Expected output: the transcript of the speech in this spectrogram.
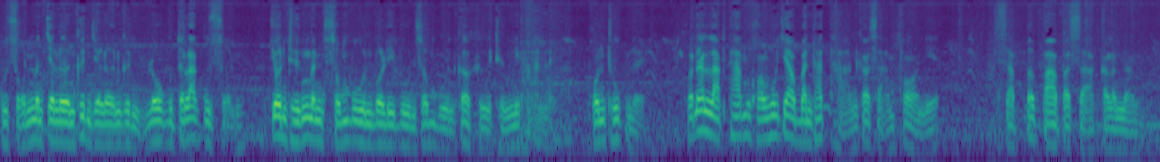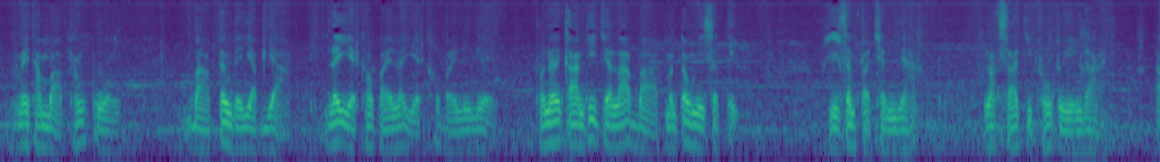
กุศลมันเจริญขึ้นเจริญขึ้น โลกุตละกุศล จนถึงมันสมบูรณ์บริบูรณ์สมบูรณ์ก็คือถึงนิพพานเลยพ้นทุกข์เลย เพราะนั้นหลักธรรมของพระเจ้าบรรทัดฐานก็สามข้อนี้สัพพปาปัสสะกรนัง ไม่ทำบาปทั้งปวง บาปตั้งแต่หยาบหยาบละเอียดเข้าไปละเอียดเข้าไปเรื่อยๆเพราะนั้นการที่จะละบาปมันต้องมีสติ มีสัมปชัญญะ รักษาจิตของตัวเองได้ อ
